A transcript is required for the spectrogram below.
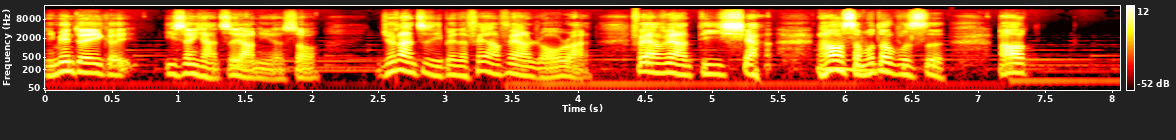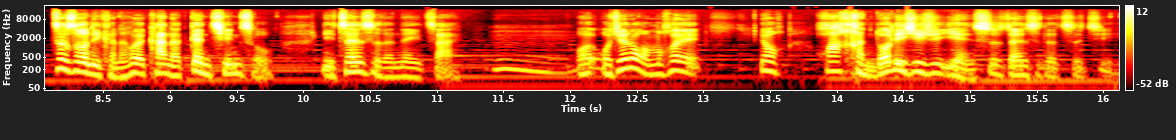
你面对一个医生想治疗你的时候，你就让自己变得非常非常柔软，非常非常低下，然后什么都不是，嗯、然后这时候你可能会看得更清楚你真实的内在。嗯，我我觉得我们会用花很多力气去掩饰真实的自己，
